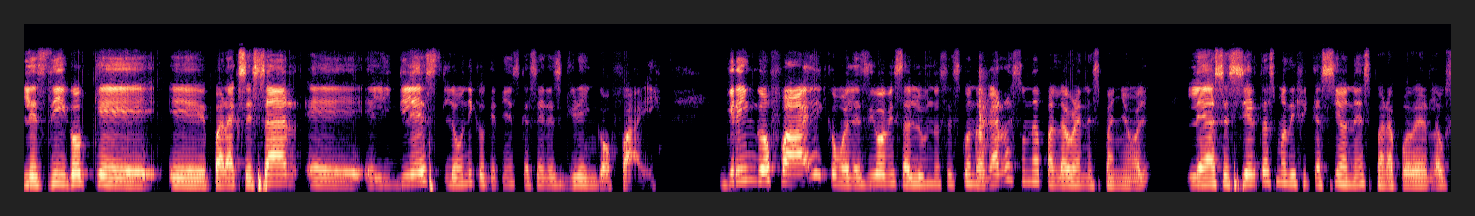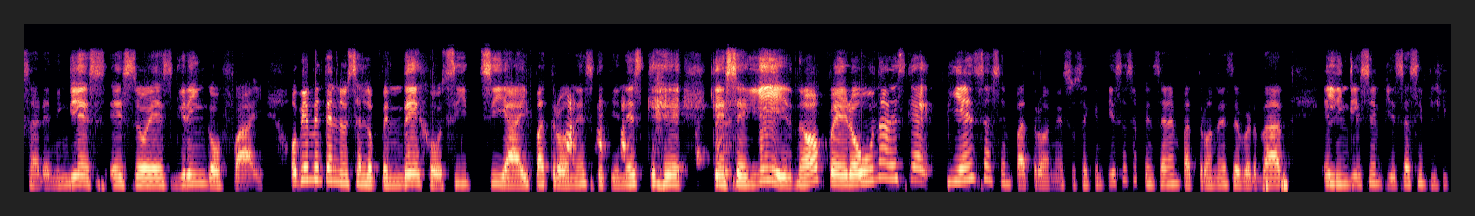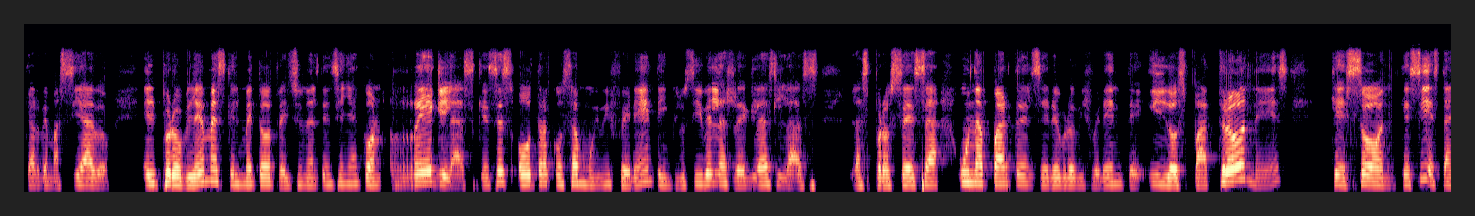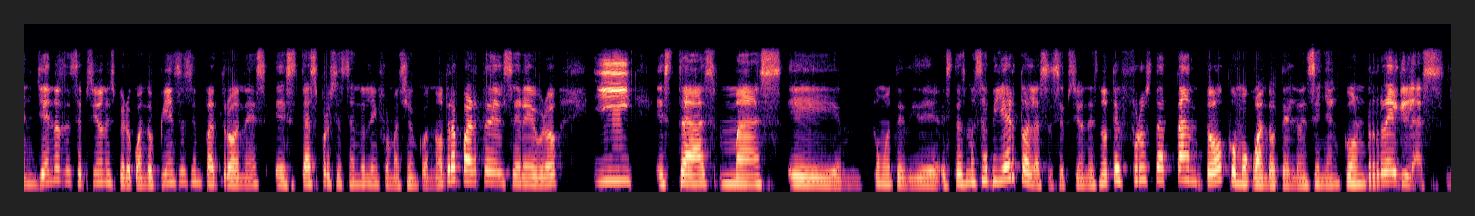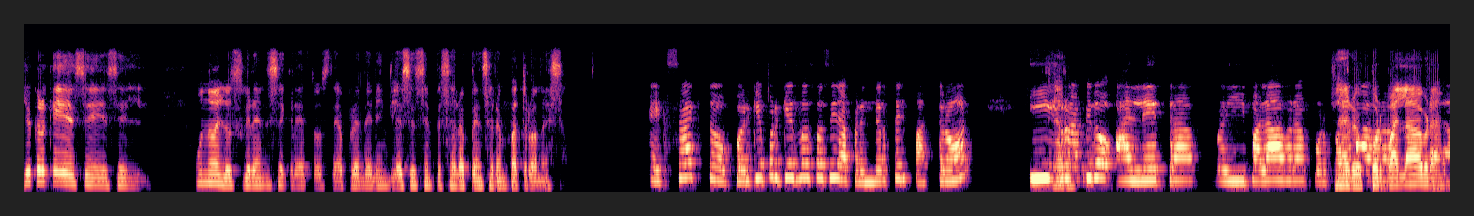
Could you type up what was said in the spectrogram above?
les digo que eh, para accesar eh, el inglés, lo único que tienes que hacer es gringofy. Gringofy, como les digo a mis alumnos, es cuando agarras una palabra en español, le haces ciertas modificaciones para poderla usar en inglés. Eso es gringofy. Obviamente no es a lo pendejo, sí, sí hay patrones que tienes que, que seguir, ¿no? Pero una vez que piensas en patrones, o sea, que empiezas a pensar en patrones, de verdad, el inglés empieza a simplificar demasiado. El problema es que el método tradicional te enseña con reglas, que esa es otra cosa muy diferente. Inclusive las reglas las, las procesa una parte del cerebro diferente y los patrones que son, que sí, están llenos de excepciones, pero cuando piensas en patrones, estás procesando la información con otra parte del cerebro y estás más, eh, ¿cómo te diré? Estás más abierto a las excepciones. No te frustra tanto como cuando te lo enseñan con reglas. Yo creo que ese es el, uno de los grandes secretos de aprender inglés, es empezar a pensar en patrones. Exacto. ¿Por qué? Porque es más fácil aprenderte el patrón y rápido a letra y palabra por palabra. Claro, por palabra.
